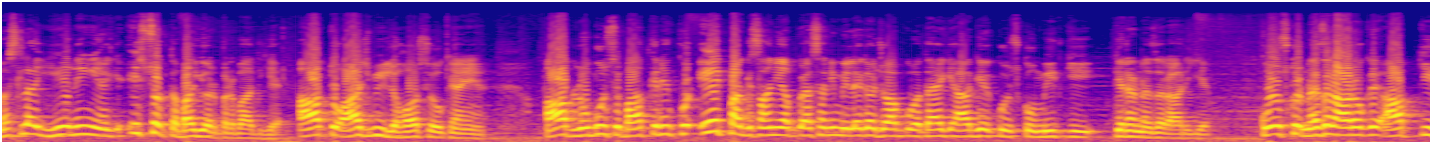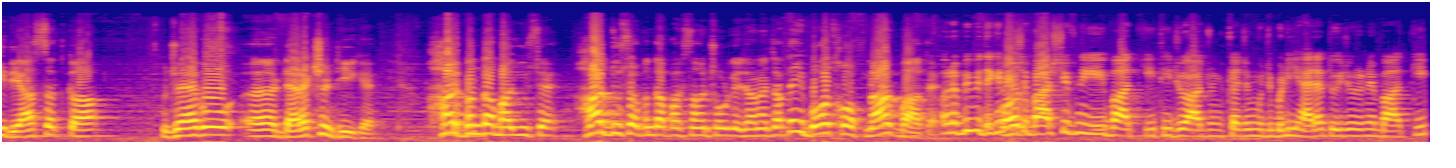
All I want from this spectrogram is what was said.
मसला ये नहीं है कि इस वक्त तबाही और बर्बादी है। आप तो आज भी लाहौर से होके आए हैं। आप लोगों से बात करें, कोई एक पाकिस्तानी आपको ऐसा नहीं मिलेगा जो आपको बताया कि आगे कोई उसको उम्मीद की किरण नज़र आ रही है। कोई उसको नज़र आ रहा हो कि आपकी रियासत का जो है वो डायरेक्शन ठीक है। हर बंदा मायूस है हर दूसरा बंदा पाकिस्तान छोड़ के जाना चाहता है ये बहुत खौफनाक बात है। और अभी भी देखिए और- शहबाज शरीफ ने यही बात की थी जो आज उनका जो मुझे बड़ी हैरत हुई जो उन्होंने बात की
